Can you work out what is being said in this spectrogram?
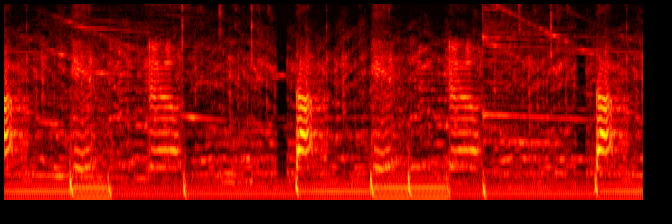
Stop it, yeah. Stop it, yeah. Stop.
